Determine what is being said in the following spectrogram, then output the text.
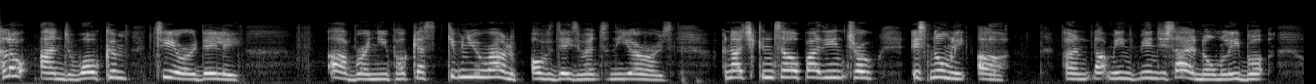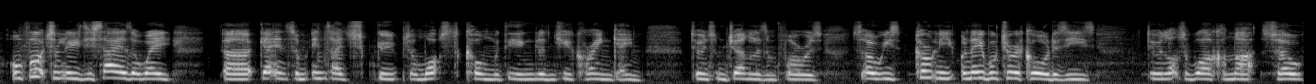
Hello and welcome to Euro Daily, our brand new podcast giving you a roundup of the day's events in the Euros. And as you can tell by the intro, it's normally ah, and that means me and Josiah normally, but unfortunately Josiah's away uh, getting some inside scoops on what's to come with the England-Ukraine game, doing some journalism for us. So he's currently unable to record as he's doing lots of work on that. So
